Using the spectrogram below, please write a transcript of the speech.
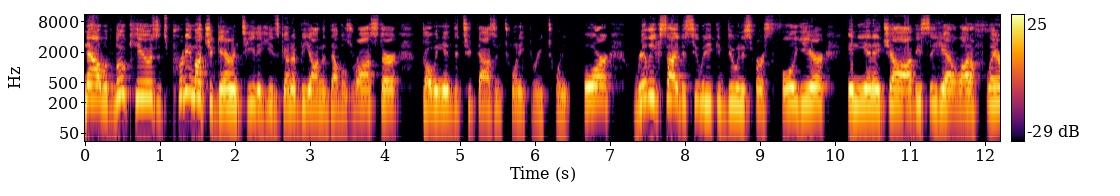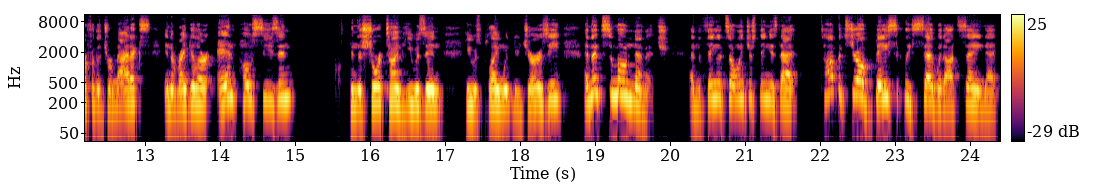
Now, with Luke Hughes, it's pretty much a guarantee that he's going to be on the Devils roster going into 2023 24. Really excited to see what he can do in his first full year in the NHL. Obviously, he had a lot of flair for the dramatics in the regular and postseason. In the short time he was in, he was playing with New Jersey. And then Simone Nemec. And the thing that's so interesting is that Tom Fitzgerald basically said without saying that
